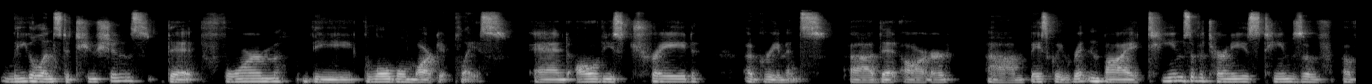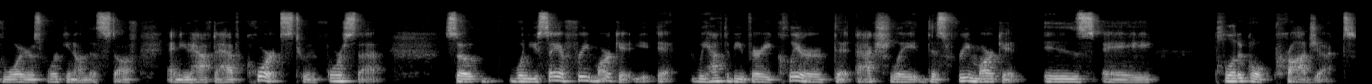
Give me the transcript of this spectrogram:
legal institutions that form the global marketplace and all of these trade agreements uh, that are um, basically written by teams of attorneys, teams of, of lawyers working on this stuff, and you have to have courts to enforce that. So when you say a free market, it, we have to be very clear that actually this free market is a political project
